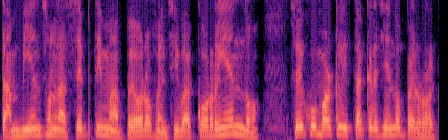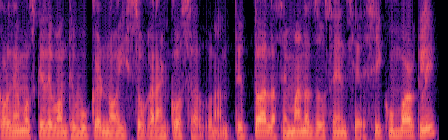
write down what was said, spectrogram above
también son la séptima peor ofensiva corriendo. Saquon Barkley está creciendo, pero recordemos que Devontae Booker no hizo gran cosa durante todas las semanas de ausencia de Saquon Barkley.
